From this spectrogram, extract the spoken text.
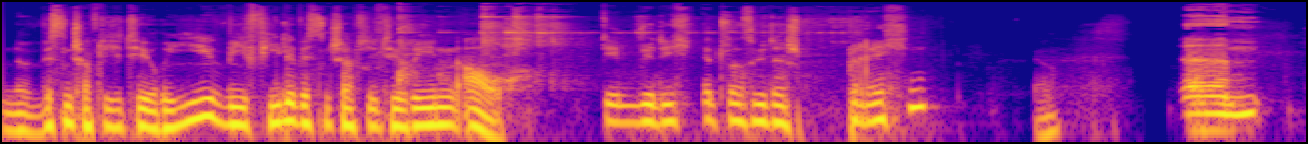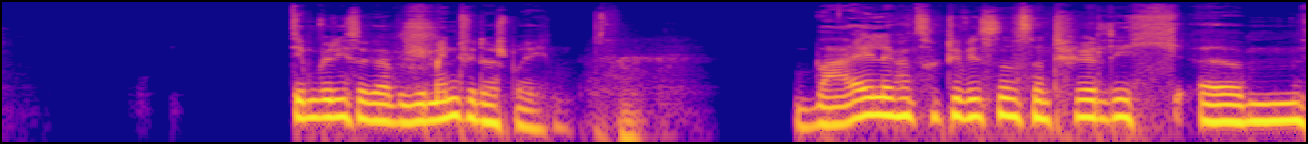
eine wissenschaftliche Theorie, wie viele wissenschaftliche Theorien auch. Dem würde ich etwas widersprechen. Ja. Ähm, dem würde ich sogar vehement widersprechen. Weil der Konstruktivismus natürlich ähm,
